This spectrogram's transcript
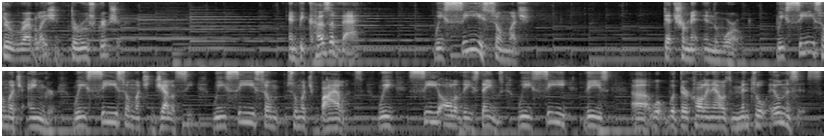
through Revelation, through Scripture. And because of that, we see so much detriment in the world. We see so much anger. We see so much jealousy. We see so, so much violence. We see all of these things. We see these, uh, what, what they're calling now is mental illnesses,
